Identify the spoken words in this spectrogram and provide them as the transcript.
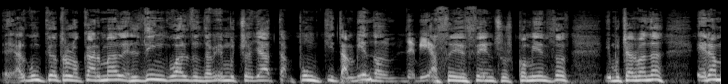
eh, algún que otro local mal, el Dingwall, donde había mucho ya punky también, donde debía CDC en sus comienzos y muchas bandas, eran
